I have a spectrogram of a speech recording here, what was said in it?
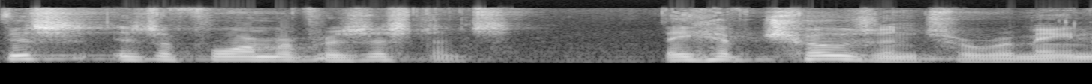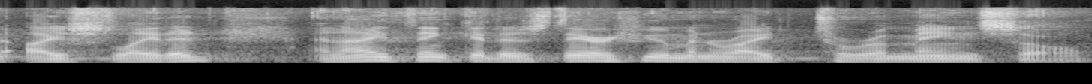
This is a form of resistance. They have chosen to remain isolated, and I think it is their human right to remain so.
